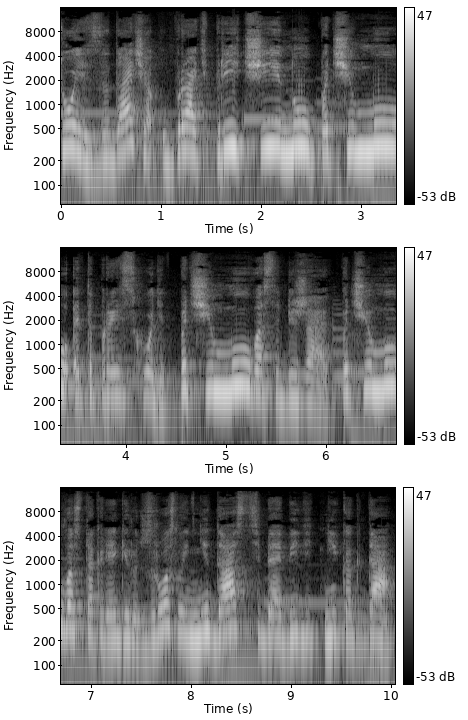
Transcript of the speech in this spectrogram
То есть задача убрать причину, почему это происходит, почему вас обижают, почему вас так реагируют. Взрослый не даст себя обидеть никогда.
